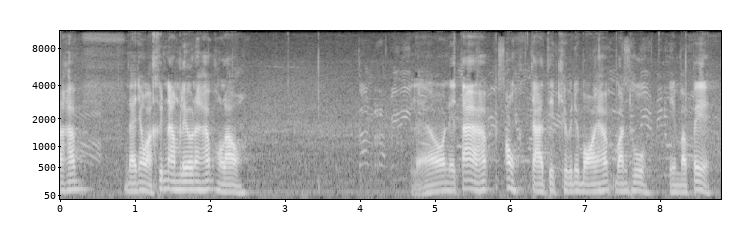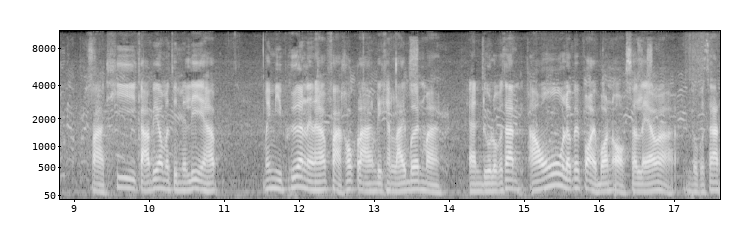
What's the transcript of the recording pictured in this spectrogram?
ละครับ ได้จังหวะขึ้นนำเร็วนะครับของเรา แล้วเนต้าครับ เอ้าจ่าติดเควินเดบอยครับวันทูเอ็มบัปเป้ฝากที่กาเบียลมาตินเนลลี่ครับ ไม่มีเพื่อนเลยนะครับ ฝากเข้ากลางเดีแคนไลเบิร์นมา แอนดูโรเบสัน เอ้า แล้วไปปล่อยบอลออกซะแล้วอะโรเบสัน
